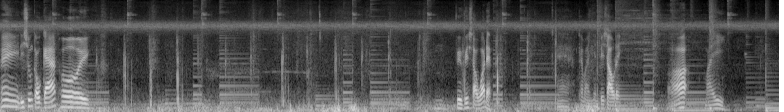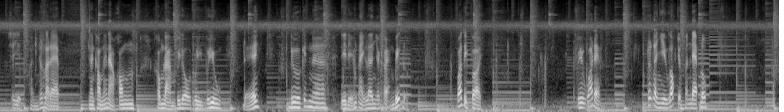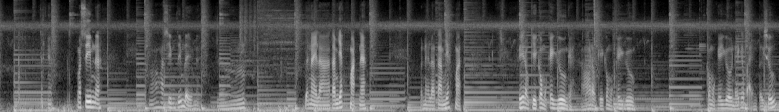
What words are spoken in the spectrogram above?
Hey, đi xuống cầu cá thôi. View phía sau quá đẹp. Nè, các bạn nhìn phía sau đi Đó, mây Xây dựng hình rất là đẹp. Nên không thể nào không không làm video review Để đưa cái ờ, địa điểm này lên cho các bạn biết được. Quá tuyệt vời. View quá đẹp. Rất là nhiều góc chụp hình đẹp luôn. Hoa sim nè. Đó, hoa sim tím liệm nè. Đó. bên này là tam giác mạch nè. Bên này là tam giác mạch. Phía đầu kia có một cái gương kìa. Đó đầu kia có một cái gương có một cái gương để các bạn tự sướng.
